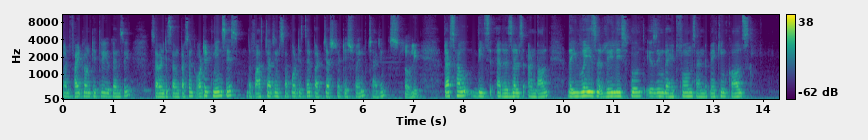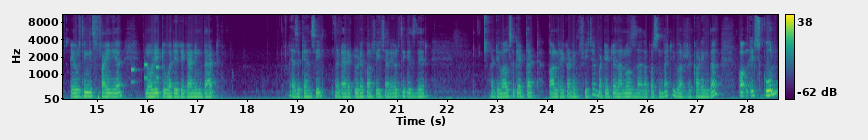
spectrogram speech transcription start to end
and 523 you can see 77 percent. What it means is the fast charging support is there but just it is showing charging slowly that's how these results and all. The ui is really smooth using the headphones and making calls. Everything is fine here. No need to worry regarding that. As you can see the direct video call feature everything is there. And you also get that call recording feature but it will announce the other person that you are recording the call. It's cool.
